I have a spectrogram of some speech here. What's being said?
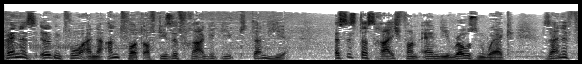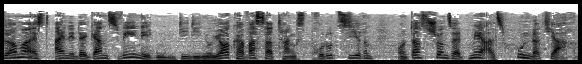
Wenn es irgendwo eine Antwort auf diese Frage gibt, dann hier. Es ist das Reich von Andy Rosenwag. Seine Firma ist eine der ganz wenigen, die die New Yorker Wassertanks produzieren und das schon seit mehr als 100 Jahren.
